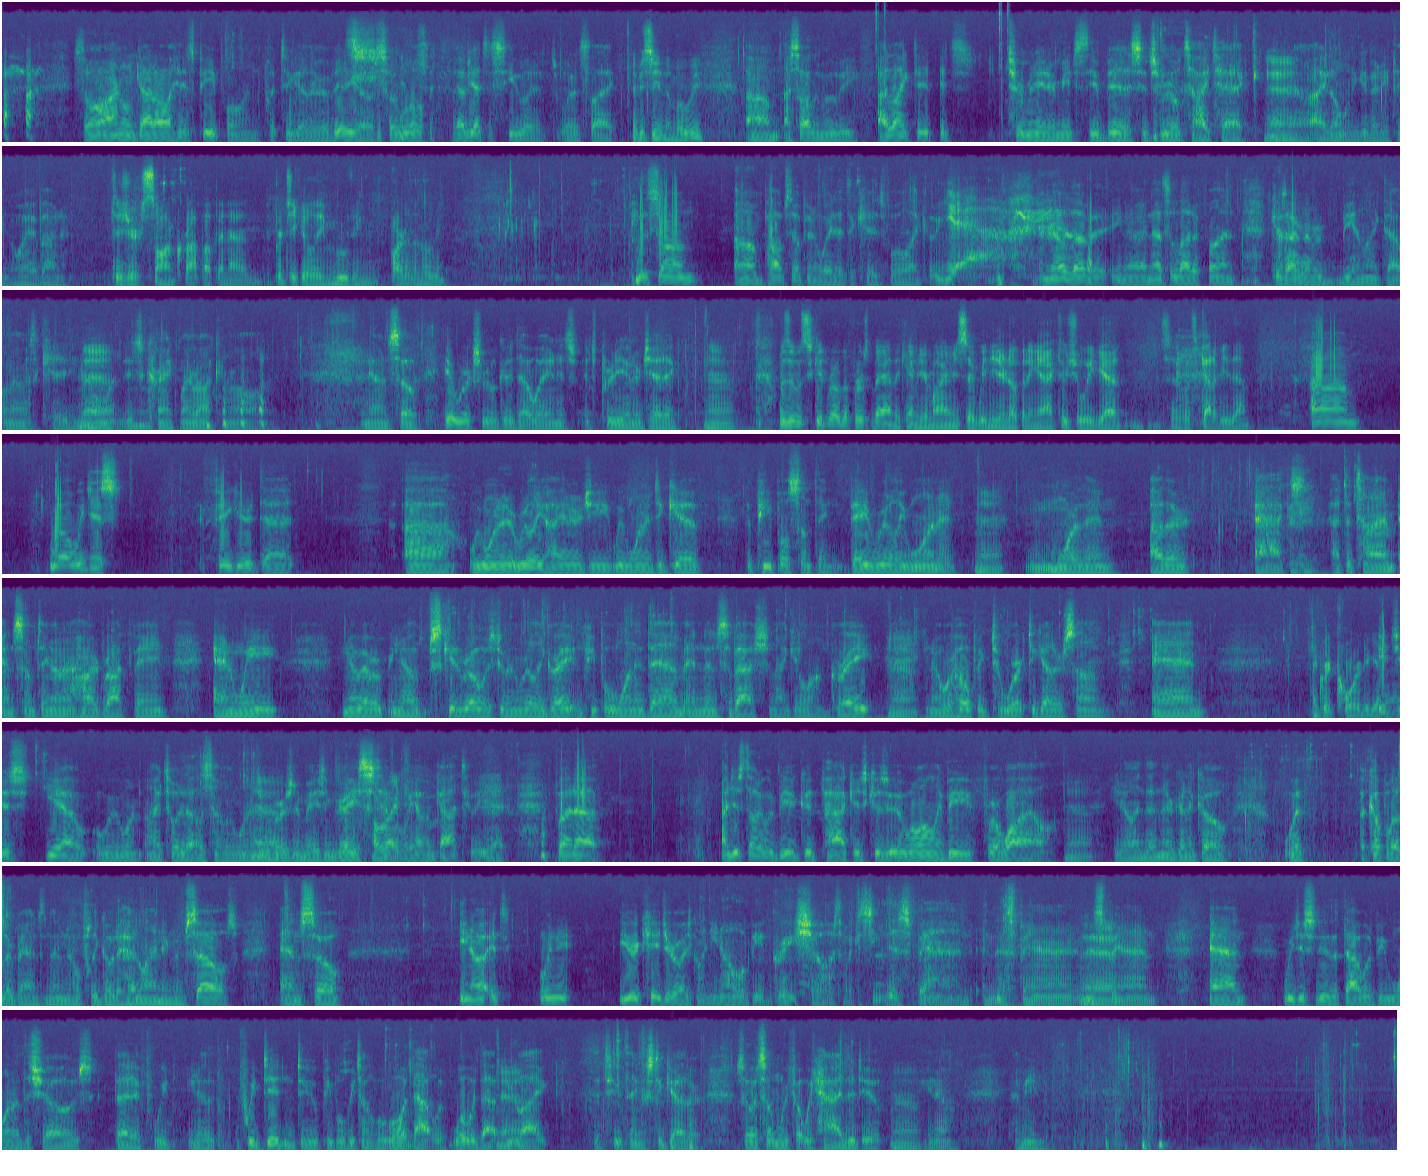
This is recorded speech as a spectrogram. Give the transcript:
so Arnold got all his people and put together a video. So we'll have yet to see what it, what it's like. Have you seen the movie? Um, I saw the movie. I liked it. It's Terminator meets the Abyss. It's real high tech. Yeah. You know, I don't want to give anything away about it. Does your song crop up in a particularly moving part of the movie? The song um, pops up in a way that the kids will like go, yeah, and they'll love it, you know, and that's a lot of fun because I remember being like that when I was a kid, you know, Yeah. just crank my rock and roll, you know, and so it works real good that way, and it's it's pretty energetic. Yeah. Was it was Skid Row the first band that came to your mind? when You said we need an opening act. Who should we get? Well, it's got to be them. Um, well, we just figured that uh, we wanted a really high energy. We wanted to give the people something they really wanted. Yeah. more than other acts at the time and something on a hard rock vein and we you know ever you know Skid Row was doing really great and people wanted them and then Sebastian and I get along great Yeah. you know we're hoping to work together some and Like record together. it just yeah we want I told you that last time we want to do a version of Amazing Grace Oh, so right. we haven't got to it yet but uh I just thought it would be a good package because it will only be for a while Yeah. you know, and then they're going to go with a couple other bands and then hopefully go to headlining themselves. And so, you know, it's when you- you're a kid, you're always going, you know, it would be a great show if I could see this band and this band and this Yeah. band. And we just knew that that would be one of the shows that if we, you know, if we didn't do, people would be talking, well, what would that would, what would that be like, the two things together. So it's something we felt we had to do, Yeah. you know. I mean,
